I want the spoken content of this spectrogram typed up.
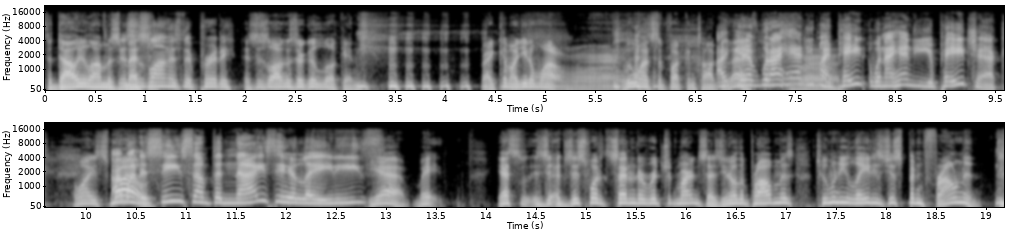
The Dalai Lama's Just message. as long as they're pretty. Just as long as they're good looking. right? Come on, you don't want. Who wants to fucking talk to I, that? you know, when I hand you my pay, when I hand you your paycheck, I want I want to see something nice here, ladies. Yeah, wait. Yes, is, is this what Senator Richard Martin says? You know, the problem is too many ladies just been frowning.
